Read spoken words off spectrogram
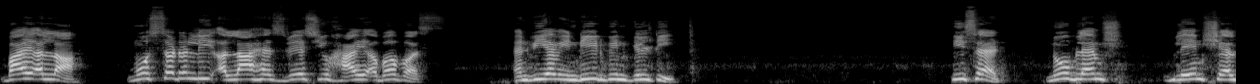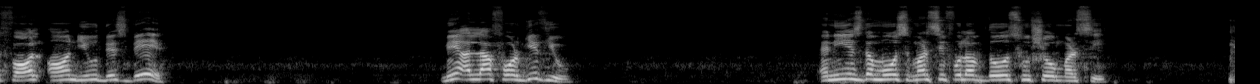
By Allah, most certainly Allah has raised you high above us, and we have indeed been guilty. He said, no blame, sh- blame shall fall on you this day. May Allah forgive you. And He is the most merciful of those who show mercy.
